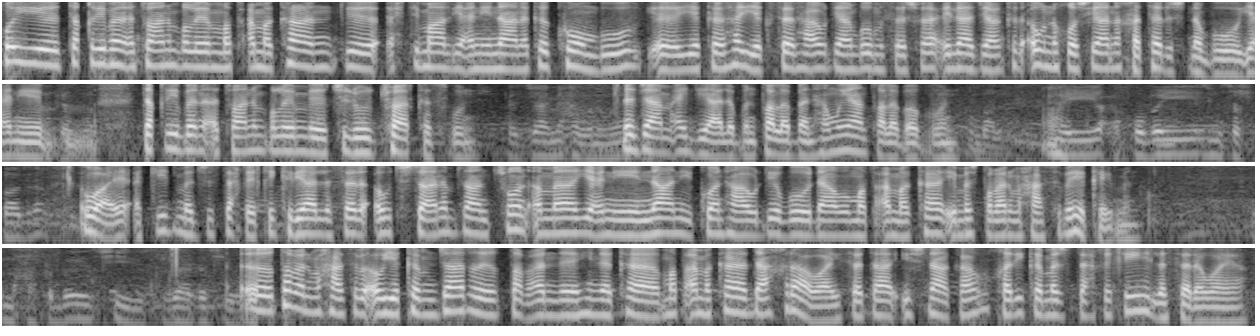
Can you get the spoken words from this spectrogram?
خوي تقريبا اتوان بلي مطعم كان احتمال يعني نانك كومبو يك هي يكسرها وديان بو مستشفى علاج يعني أو نخوش يعني خطرش نبو يعني تقريبا اتوان بلي تشلو تشوار كسبون. الجامعة ونوين الجامعة ديال بون طلبا هم ويان طلبا بون أي عقوبة المستشفى درا واي أكيد مجلس تحقيقي كريال لسر أو تشتانا بزان شون أما يعني ناني يكون هاودي بو ناو مطعمك ايمش طبعا محاسبة هي كيمن محاسبه شيء أه، طبعا محاسبة أو يكم جار طبعا هنا كمطعمك داخراوي ستا إشناكا وخريكة مجلس تحقيقي لسروايا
